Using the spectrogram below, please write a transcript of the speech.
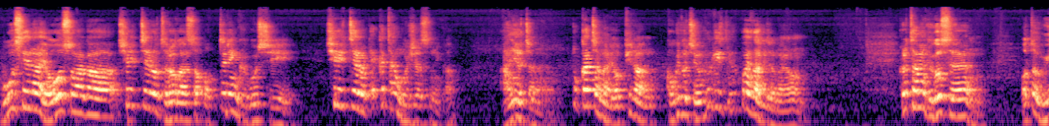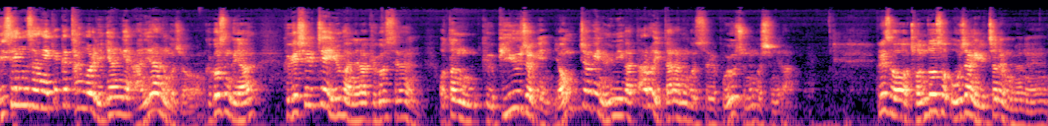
모세나 여호수아가 실제로 들어가서 엎드린 그곳이 실제로 깨끗한 곳이었습니까? 아니었잖아요. 똑같잖아요. 옆이랑 거기도 지금 흙이 흙바닥이잖아요. 그렇다면 그것은 어떤 위생상의 깨끗한 걸 얘기하는 게 아니라는 거죠. 그것은 그냥 그게 실제 이유가 아니라 그것은 어떤 그 비유적인 영적인 의미가 따로 있다라는 것을 보여주는 것입니다. 그래서 전도서 5장 1절에 보면은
